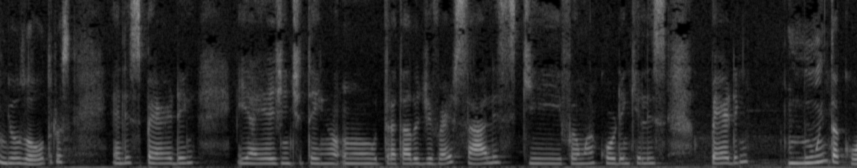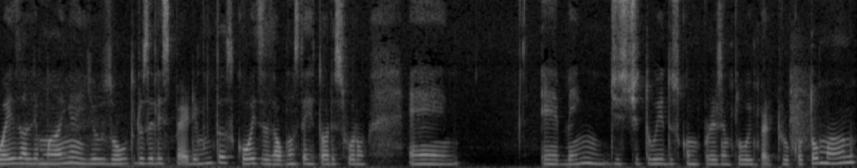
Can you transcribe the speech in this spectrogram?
e os outros, eles perdem. E aí a gente tem o um Tratado de Versalhes, que foi um acordo em que eles perdem muita coisa, a Alemanha e os outros, eles perdem muitas coisas. Alguns territórios foram é, é, bem destituídos, como por exemplo o Império Turco Otomano.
